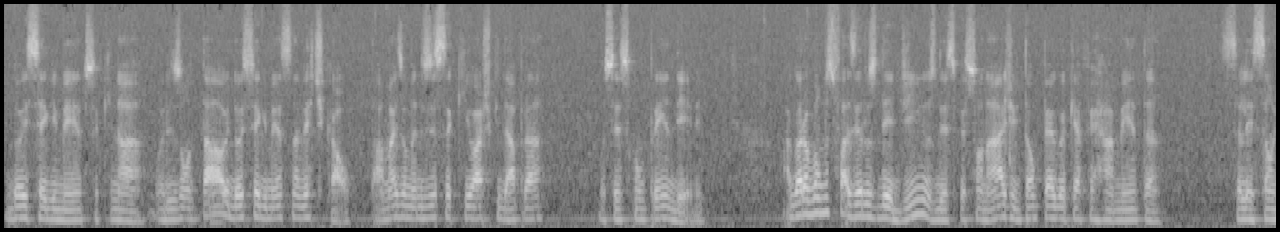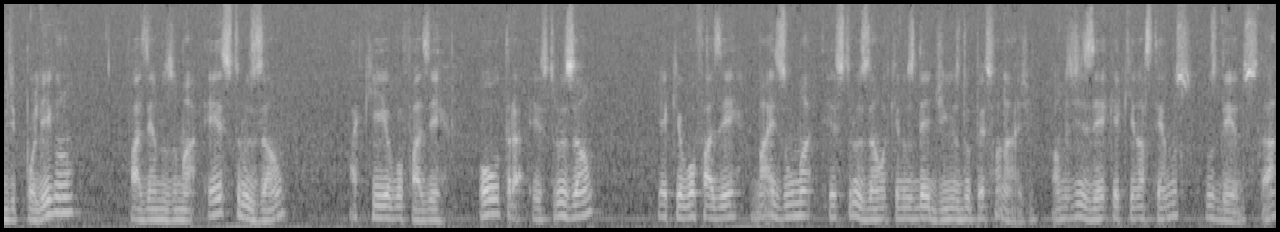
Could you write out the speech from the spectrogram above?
dois segmentos aqui na horizontal e dois segmentos na vertical. Tá? Mais ou menos isso aqui eu acho que dá para vocês compreenderem. Agora vamos fazer os dedinhos desse personagem, então pego aqui a ferramenta seleção de polígono, fazemos uma extrusão, aqui eu vou fazer outra extrusão, e aqui eu vou fazer mais uma extrusão aqui nos dedinhos do personagem. Vamos dizer que aqui nós temos os dedos, tá?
